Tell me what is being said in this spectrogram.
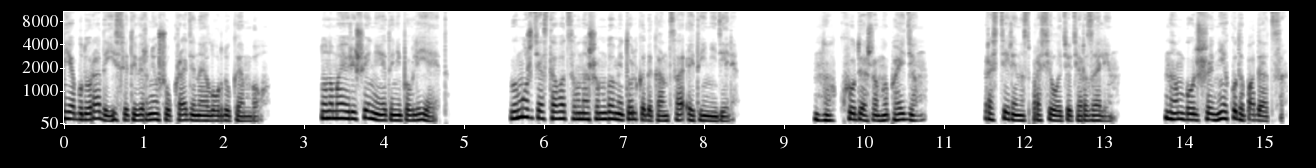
я буду рада, если ты вернешь украденное лорду Кэмпбеллу. Но на мое решение это не повлияет. Вы можете оставаться в нашем доме только до конца этой недели. «Но куда же мы пойдем? растерянно спросила тетя Розалин. Нам больше некуда податься.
